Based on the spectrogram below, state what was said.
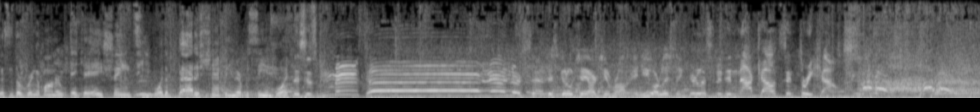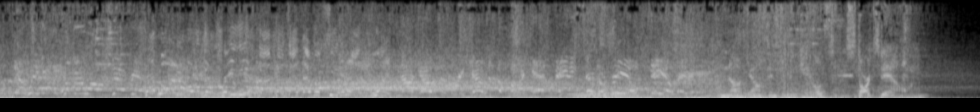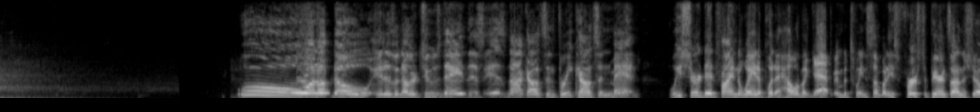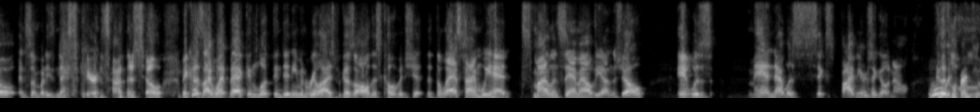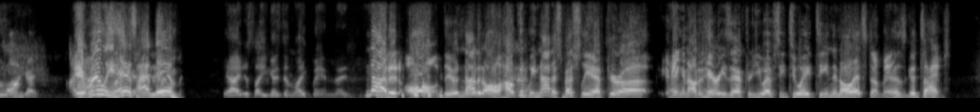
This is the Ring of Honor, aka Shane T, boy, the baddest champion you ever seen, boy. This is Mr. Anderson. This is good old JR Jim Ross, and you are listening. You're listening to Knockouts and Three Counts. We got a Career World Champion! That might be one of the craziest knockouts I've ever seen in my life. Knockouts and Three Counts is the podcast, baby! It's the real deal, baby! Knockouts in three counts starts now. It is another Tuesday. This is Knockouts in Three Counts, and man, we sure did find a way to put a hell of a gap in between somebody's first appearance on the show and somebody's next appearance on the show because I went back and looked and didn't even realize because of all this COVID shit that the last time we had Smiling Sam Alvey on the show, it was man, that was six, five years ago now. Ooh, Good it's been too long, guys. I- It really has. Hot damn. Like me. Yeah, I just thought you guys didn't like me. And I, Not at all, dude. Not at all. How could we not? Especially after uh hanging out at Harry's after UFC 218 and all that stuff, man. It was good times.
